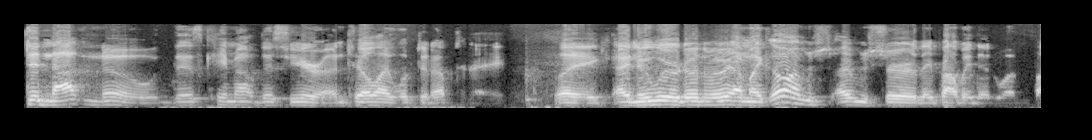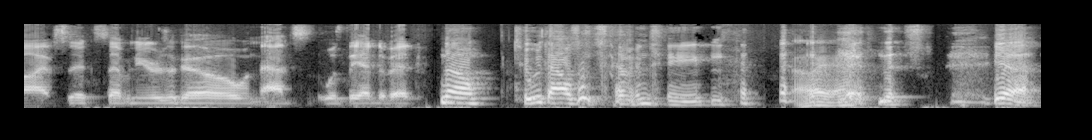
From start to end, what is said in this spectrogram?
did not know this came out this year until I looked it up today. Like I knew we were doing the movie. I'm like, oh, I'm I'm sure they probably did one five, six, seven years ago, and that's was the end of it. No, 2017. Oh yeah, this, yeah.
